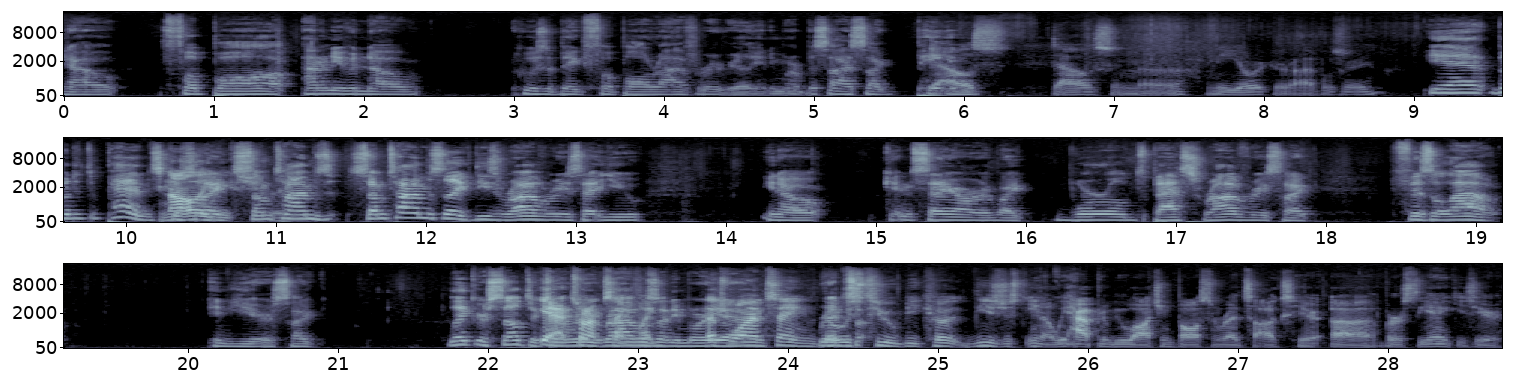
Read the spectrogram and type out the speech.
know football I don't even know who's a big football rivalry really anymore besides like Peyton. Dallas, Dallas, and uh, New York are rivals, right? Yeah, but it depends Not like like, sometimes sometimes like these rivalries that you you know can say are like world's best rivalries like fizzle out in years like Lakers Celtics Yeah, aren't that's what saying. Like, anymore. that's yeah. why I'm saying Red those So- two because these just you know we happen to be watching Boston Red Sox here uh, versus the Yankees here.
